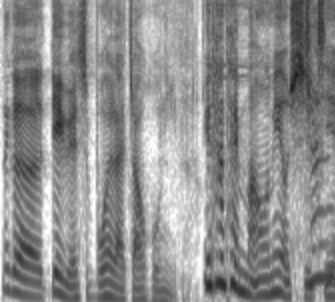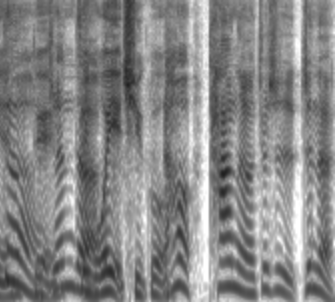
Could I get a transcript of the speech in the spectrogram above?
那个店员是不会来招呼你的，因为他太忙了，没有时间。真的，真的，我也去过。然后他呢，就是真的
